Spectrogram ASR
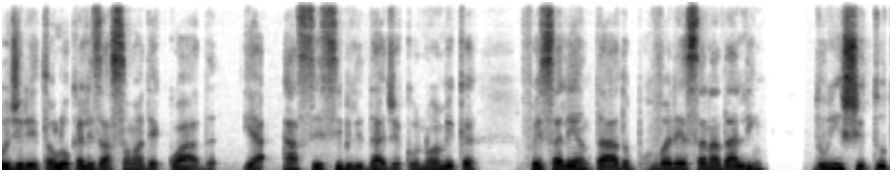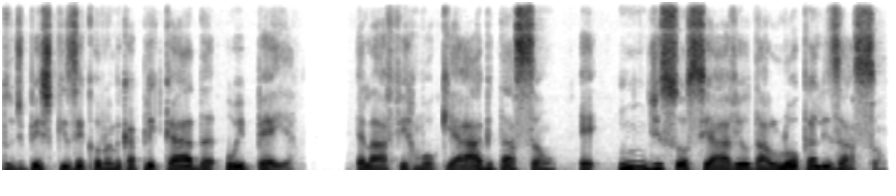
O direito à localização adequada e à acessibilidade econômica foi salientado por Vanessa Nadalim, do Instituto de Pesquisa Econômica Aplicada, o IPEA. Ela afirmou que a habitação indissociável da localização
